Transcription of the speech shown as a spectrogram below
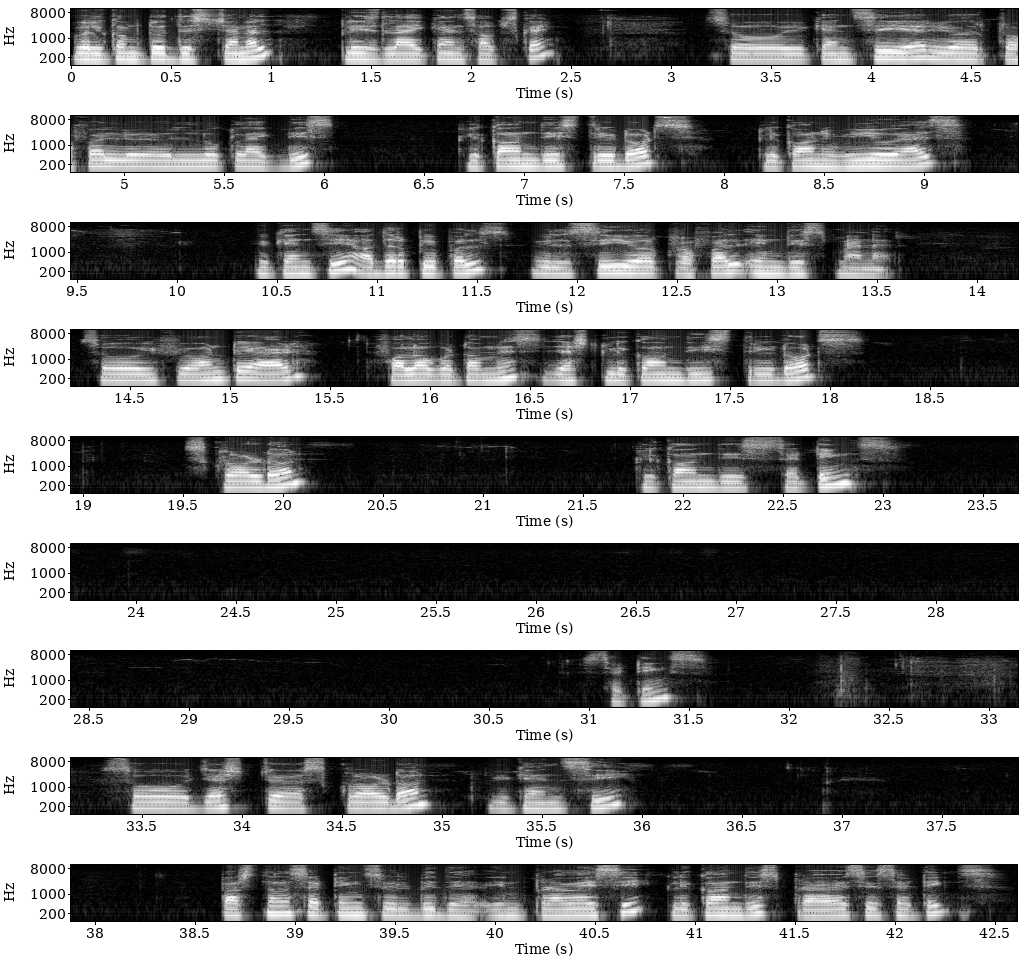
welcome to this channel. Please like and subscribe. So you can see here your profile will look like this. Click on these three dots. Click on view as. You can see other peoples will see your profile in this manner. So if you want to add follow button is just click on these three dots. Scroll down. Click on these settings settings. So just uh, scroll down. You can see personal settings will be there. In privacy click on this privacy settings.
